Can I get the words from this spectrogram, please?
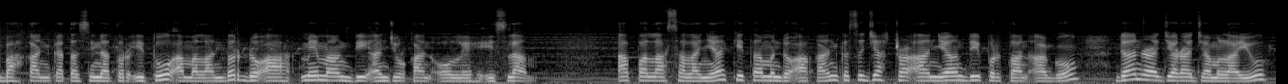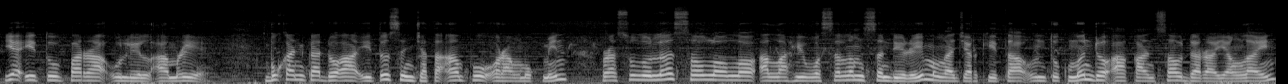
Bahkan kata senator itu amalan berdoa memang dianjurkan oleh Islam. Apalah salahnya kita mendoakan kesejahteraan yang di Pertuan Agung dan raja-raja Melayu yaitu para ulil amri. Bukankah doa itu senjata ampuh orang mukmin? Rasulullah Shallallahu Alaihi Wasallam sendiri mengajar kita untuk mendoakan saudara yang lain.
